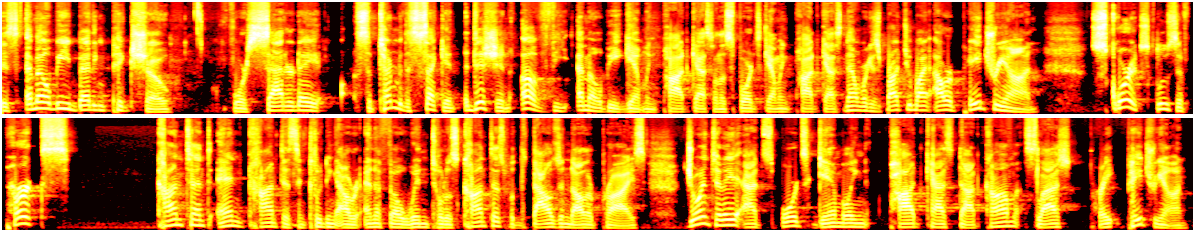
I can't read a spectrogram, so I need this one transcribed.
this MLB betting pick show for Saturday, September the 2nd edition of the MLB Gambling Podcast on the Sports Gambling Podcast Network is brought to you by our Patreon. Score exclusive perks, content, and contests, including our NFL win totals contest with a $1,000 prize. Join today at sportsgamblingpodcast.com slash Patreon.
